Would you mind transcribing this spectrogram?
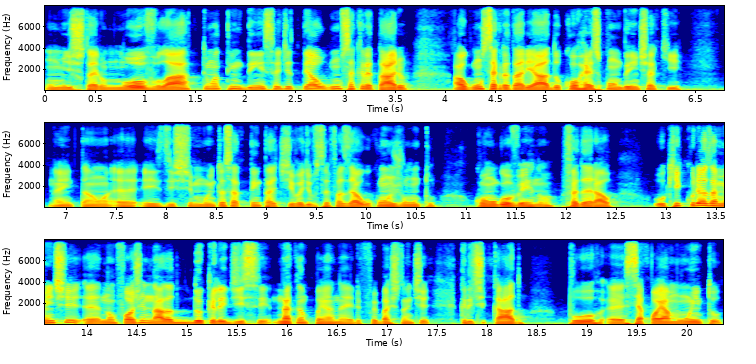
um ministério novo lá, tem uma tendência de ter algum secretário algum secretariado correspondente aqui. Né? Então, é, existe muito essa tentativa de você fazer algo conjunto com o governo federal. O que, curiosamente, é, não foge nada do que ele disse na campanha. Né? Ele foi bastante criticado por é, se apoiar muito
